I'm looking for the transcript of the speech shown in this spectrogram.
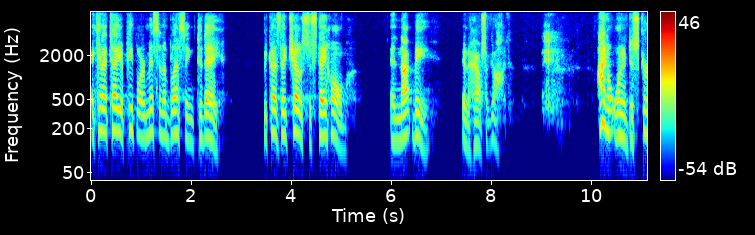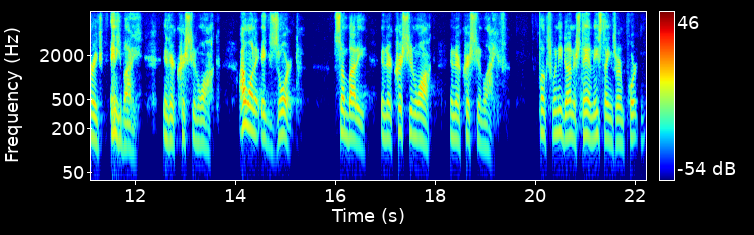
And can I tell you, people are missing a blessing today because they chose to stay home and not be in the house of God. I don't want to discourage anybody in their Christian walk. I want to exhort somebody in their Christian walk, in their Christian life. Folks, we need to understand these things are important.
